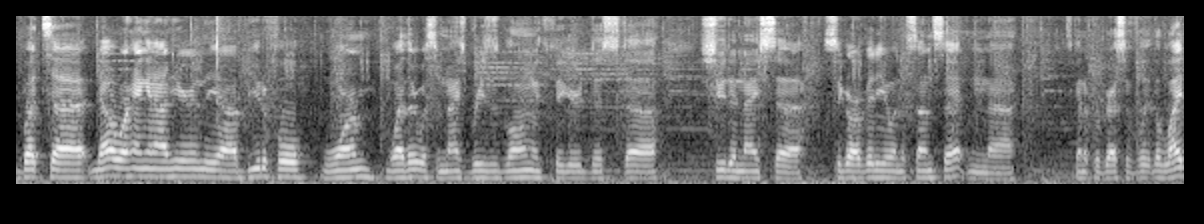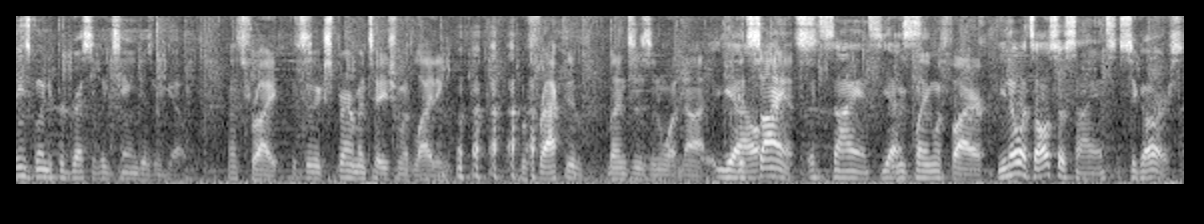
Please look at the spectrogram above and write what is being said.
but uh, no, we're hanging out here in the uh, beautiful, warm weather with some nice breezes blowing. We figured just uh, shoot a nice uh, cigar video in the sunset, and uh, it's going to progressively. The lighting's going to progressively change as we go. That's right. It's an experimentation with lighting, refractive lenses and whatnot. Yeah, it's science. It's science. Yes. We're playing with fire. You know what's also science? Cigars.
